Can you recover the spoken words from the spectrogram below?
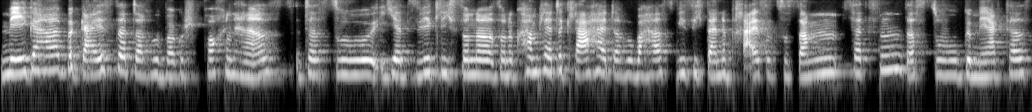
mega begeistert darüber gesprochen hast, dass du jetzt wirklich so eine, so eine komplette Klarheit darüber hast, wie sich deine Preise zusammensetzen, dass du gemerkt hast,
